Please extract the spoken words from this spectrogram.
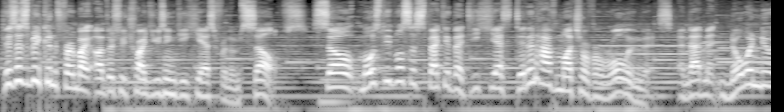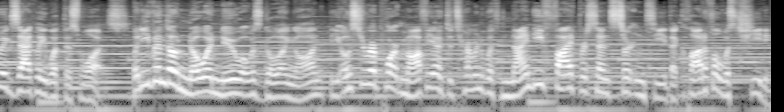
This has been confirmed by others who tried using DKS for themselves. So, most people suspected that DKS didn't have much of a role in this, and that meant no one knew exactly what this was. But even though no one knew what was going on, the Osu Report Mafia determined with 95% certainty that Cloudful was cheating,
